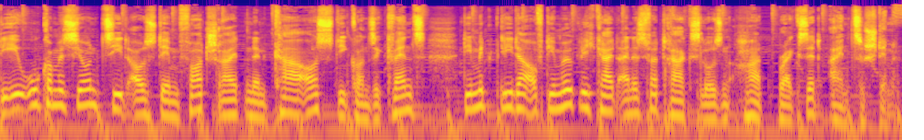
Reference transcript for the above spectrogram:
Die EU-Kommission zieht aus dem fortschreitenden Chaos die Konsequenz, die Mitglieder auf die Möglichkeit eines vertragslosen Hard Brexit einzustimmen.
